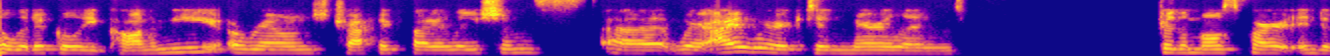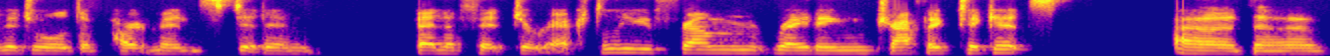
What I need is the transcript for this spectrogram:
political economy around traffic violations. Uh, where I worked in Maryland, for the most part, individual departments didn't benefit directly from writing traffic tickets. Uh, the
